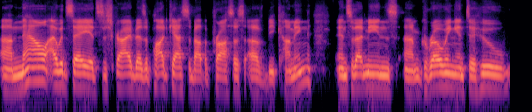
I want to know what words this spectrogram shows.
um, now I would say it's described as a podcast about the process of becoming, and so that means um, growing into who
